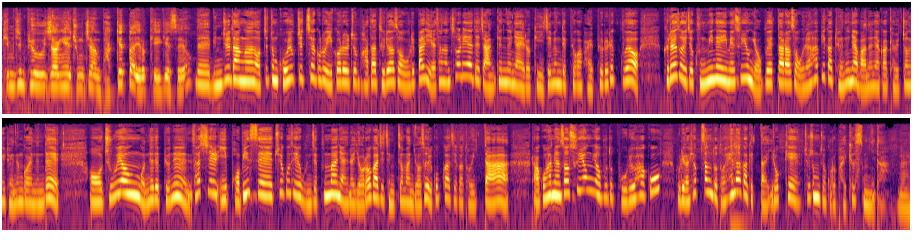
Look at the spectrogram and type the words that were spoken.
김진표 의장의 중재안 받겠다 이렇게 얘기했어요? 네, 민주당은 어쨌든 고육지책으로 이거를 좀 받아들여서 우리 빨리 예산은 처리해야 되지 않겠느냐 이렇게 이재명 대표가 발표를 했고요. 그래서 이제 국민의힘의 수용 여부에 따라서 오늘 합의가 되느냐 마느냐가 결정이 되는 거였는데 어, 주호영 원내대표는 사실 이 법인세 최고세율 문제뿐만이 아니라 여러 가지 쟁점한 여섯 일곱 가지가 더 있다라고 하면서 수용 여부도 보류하고 우리가 협상도 더 해나가겠다 이렇게 최종적으로 밝혔습니다. 네.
